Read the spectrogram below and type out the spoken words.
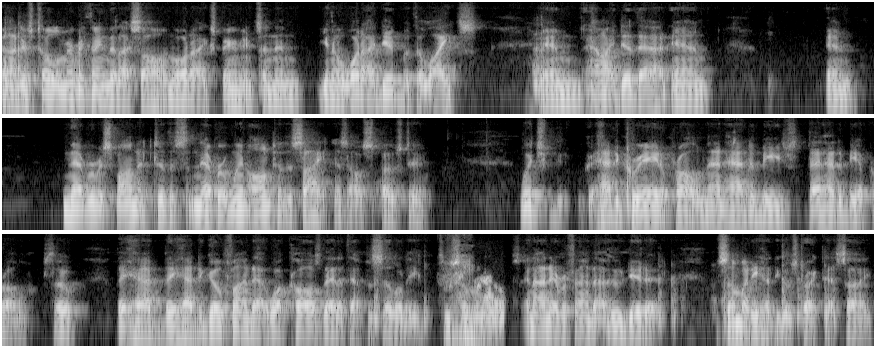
And I just told them everything that I saw and what I experienced, and then, you know, what I did with the lights and how I did that. And, and, never responded to the never went on to the site as I was supposed to, which had to create a problem. That had to be, that had to be a problem. So they had they had to go find out what caused that at that facility to right. somewhere else, and I never found out who did it. Somebody had to go strike that site,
